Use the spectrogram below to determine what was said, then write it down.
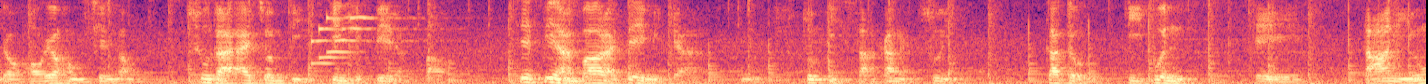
叫好友行情哦，厝内爱准备紧急避难包。这避难包内底物件有准备三缸的水，甲到基本的大牛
